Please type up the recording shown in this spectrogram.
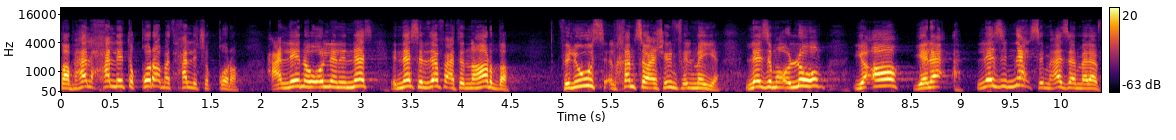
طب هل حلت القرى؟ ما تحلش القرى. حلينا وقلنا للناس الناس اللي دفعت النهارده فلوس ال 25% لازم أقول لهم يا آه يا لأ. لازم نحسم هذا الملف.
